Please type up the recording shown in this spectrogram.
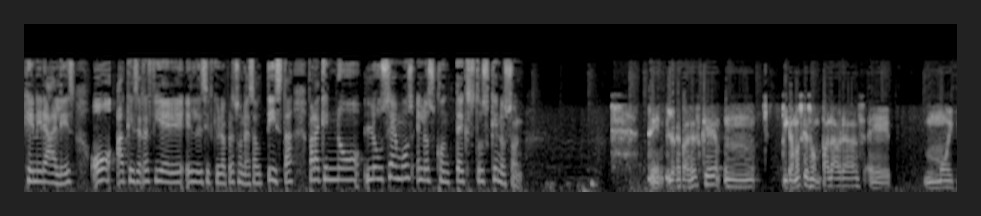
generales, o a qué se refiere el decir que una persona es autista, para que no lo usemos en los contextos que no son. Sí, lo que pasa es que, mm, digamos que son palabras eh, muy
